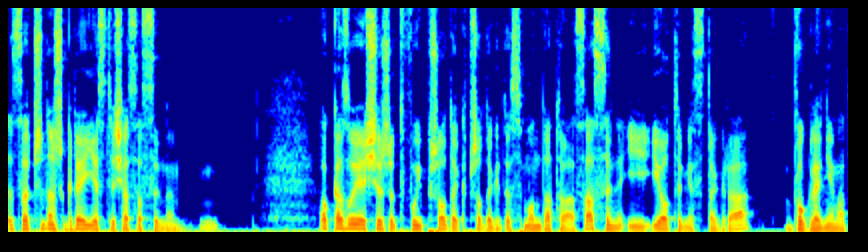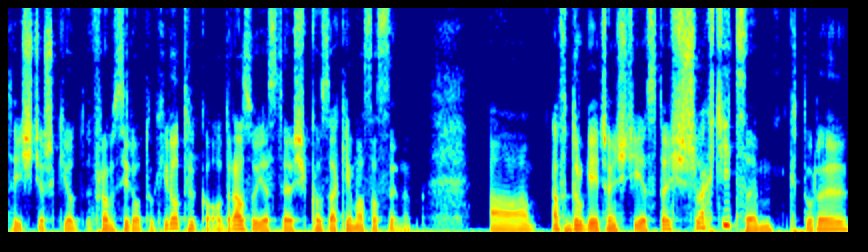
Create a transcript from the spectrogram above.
zaczynasz grę i jesteś asasynem. Okazuje się, że twój przodek, przodek Desmonda to asasyn i, i o tym jest ta gra. W ogóle nie ma tej ścieżki od From Zero to Hero, tylko od razu jesteś kozakiem, asasynem. A, a w drugiej części jesteś szlachcicem, który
